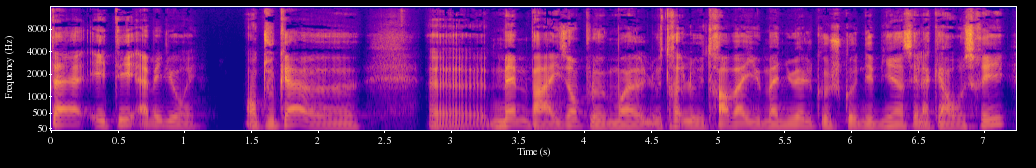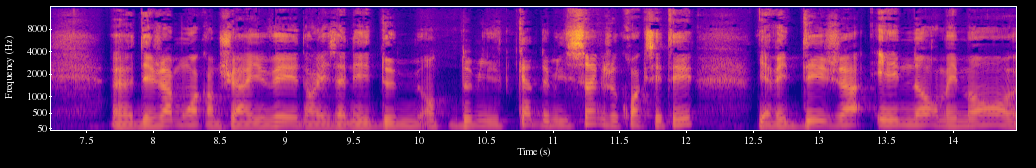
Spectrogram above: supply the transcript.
a été amélioré. En tout cas, euh, même par exemple, moi, le, travail manuel que je connais bien, c'est la carrosserie. Déjà, moi, quand je suis arrivé dans les années 2004-2005, je crois que c'était, il y avait déjà énormément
